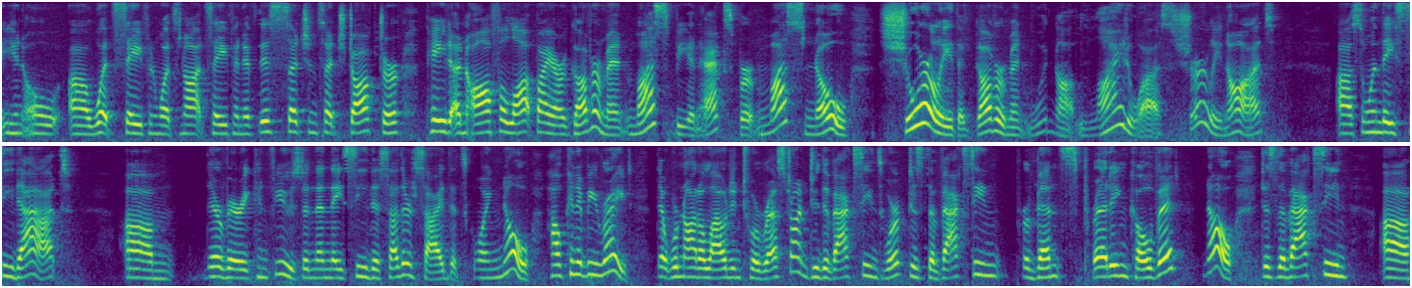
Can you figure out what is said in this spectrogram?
you know, uh, what's safe and what's not safe. And if this such and such doctor paid an awful lot by our government, must be an expert, must know. Surely the government would not lie to us. Surely not. Uh, so when they see that, um, they're very confused. And then they see this other side that's going, no, how can it be right that we're not allowed into a restaurant? Do the vaccines work? Does the vaccine prevent spreading COVID? No. Does the vaccine uh,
